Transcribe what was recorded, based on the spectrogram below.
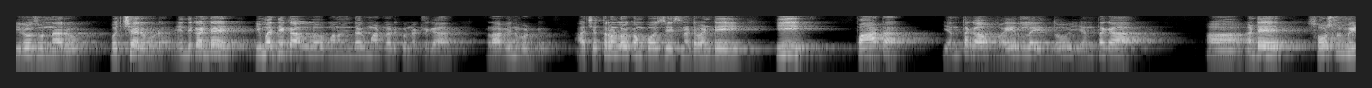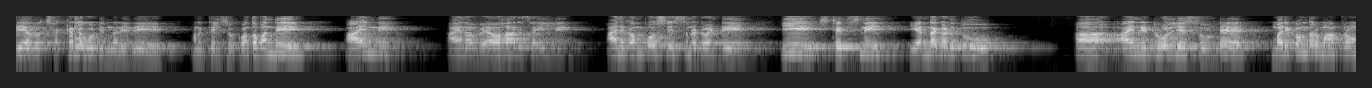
ఈరోజు ఉన్నారు వచ్చారు కూడా. ఎందుకంటే ఈ మధ్యకాలంలో మనం ఇందాక మాట్లాడుకున్నట్లుగా రావిన్ వుడ్ ఆ చిత్రంలో కంపోజ్ చేసినటువంటి ఈ పాట ఎంతగా వైరల్ అయిందో ఎంతగా అంటే సోషల్ మీడియాలో చక్కర్లు కొట్టింది అనేది మనకు తెలుసు. కొంతమంది ఆయన్ని ఆయన వ్యవహార శైలిని ఆయన కంపోజ్ చేస్తున్నటువంటి ఈ స్టెప్స్ని ఎండగడుతూ ఆయన్ని ట్రోల్ చేస్తూ ఉంటే మరికొందరు మాత్రం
